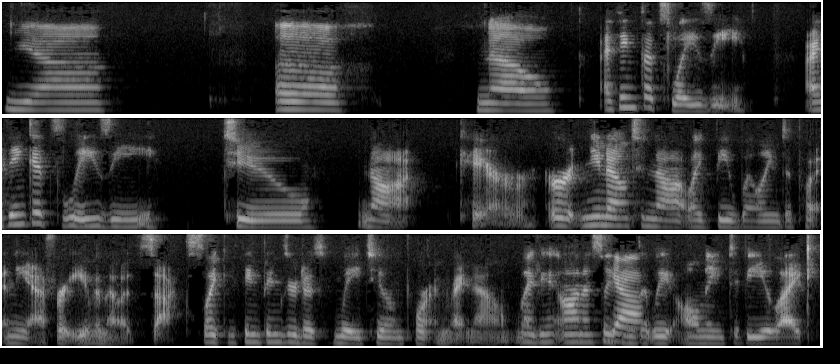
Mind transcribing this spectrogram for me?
Yeah. Uh, no. I think that's lazy. I think it's lazy to not care or, you know, to not like be willing to put in the effort even though it sucks. Like, I think things are just way too important right now. Like, I honestly Yeah. think that we all need to be like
